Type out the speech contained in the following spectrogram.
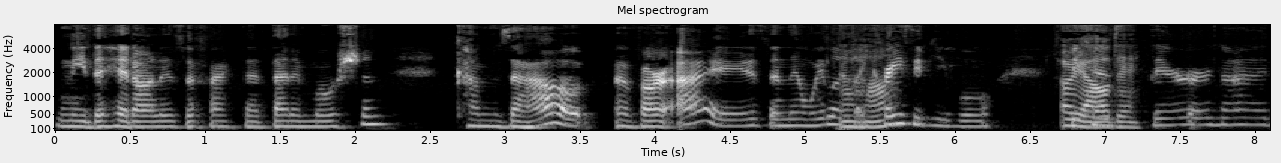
need to hit on is the fact that that emotion comes out of our eyes and then we look uh-huh. like crazy people. Oh yeah, all day. They're not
